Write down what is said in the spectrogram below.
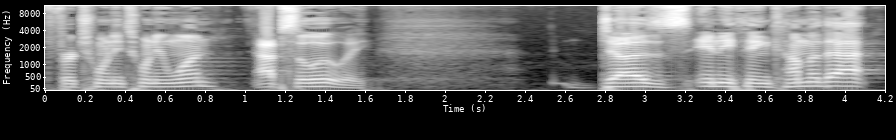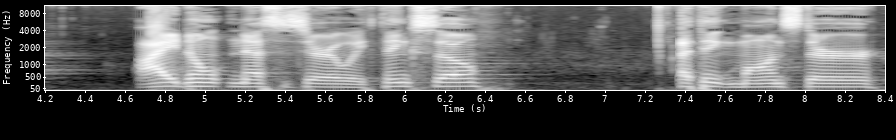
for 2021? Absolutely. Does anything come of that? I don't necessarily think so. I think Monster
